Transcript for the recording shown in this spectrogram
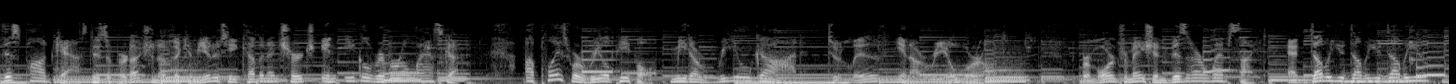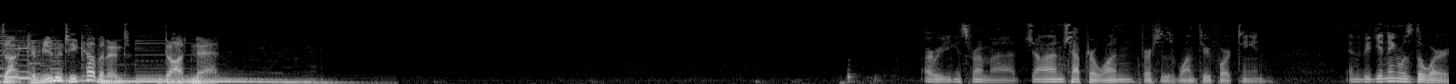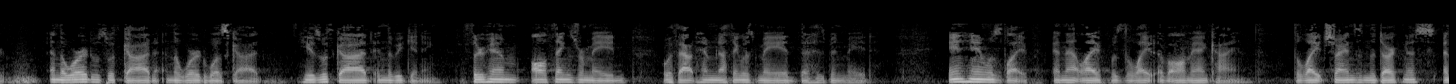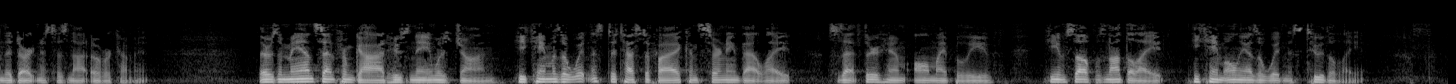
This podcast is a production of the Community Covenant Church in Eagle River, Alaska. A place where real people meet a real God to live in a real world. For more information, visit our website at www.communitycovenant.net. Our reading is from uh, John chapter 1, verses 1 through 14. In the beginning was the Word, and the Word was with God, and the Word was God. He is with God in the beginning. Through him all things were made. Without him nothing was made that has been made. In him was life, and that life was the light of all mankind. The light shines in the darkness, and the darkness has not overcome it. There was a man sent from God whose name was John. He came as a witness to testify concerning that light, so that through him all might believe. He himself was not the light, he came only as a witness to the light.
